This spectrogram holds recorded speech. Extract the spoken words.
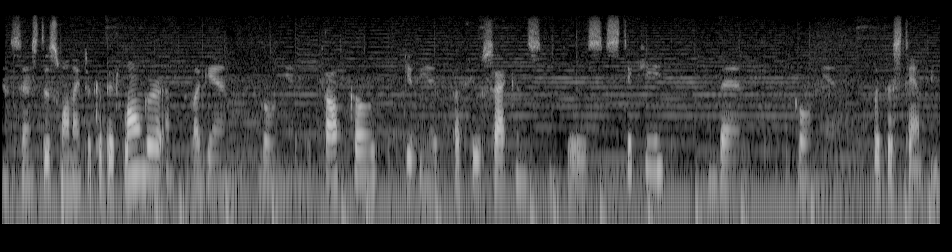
And since this one I took a bit longer, I'm again going in with top coat, giving it a few seconds until it's sticky, and then going in with the stamping.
